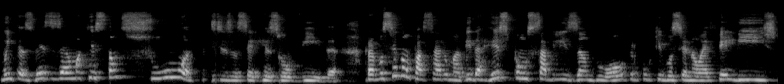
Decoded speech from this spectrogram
Muitas vezes é uma questão sua que precisa ser resolvida. Para você não passar uma vida responsabilizando o outro porque você não é feliz,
